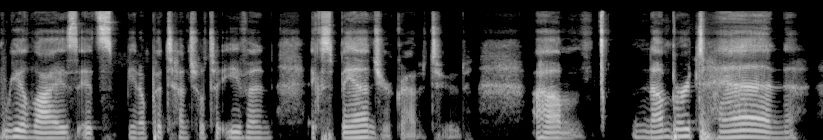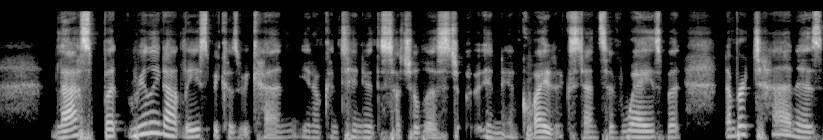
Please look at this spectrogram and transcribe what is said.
realize its you know potential to even expand your gratitude. Um, number 10 last but really not least because we can you know continue the, such a list in, in quite extensive ways but number 10 is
